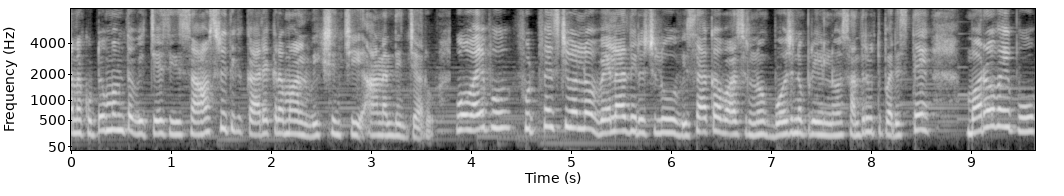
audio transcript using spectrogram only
తన కుటుంబంతో విచ్చేసి సాంస్కృతిక కార్యక్రమాలను వీక్షించి ఆనందించారు. ఓవైపు ఫుడ్ ఫెస్టివల్లో వేలాది రుచులు విశాఖ వాసులను భోజన ప్రియులను సంతృప్తిపరిస్తే మరోవైపు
